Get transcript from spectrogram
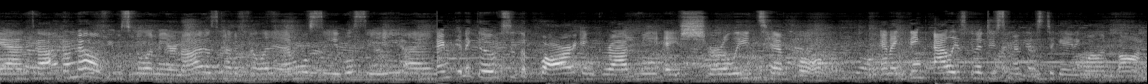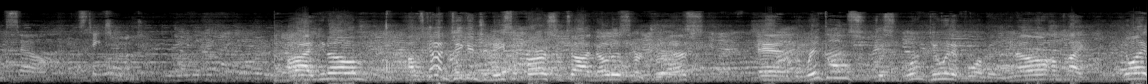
And uh, I don't know if he was feeling me or not. I was kind of feeling him. We'll see. We'll see. And I'm gonna go to the bar and grab me a Shirley Temple. And I think Allie's gonna do some investigating while I'm gone. So stay tuned. Uh, you know, I was kind of digging Jenice at first until I noticed her dress, and the wrinkles just weren't doing it for me. You know, I'm like, you know what?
